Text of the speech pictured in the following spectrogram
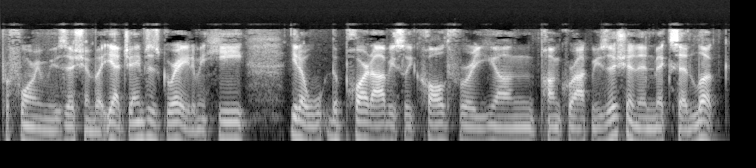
performing musician. But yeah, James is great. I mean, he, you know, the part obviously called for a young punk rock musician, and Mick said, "Look,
